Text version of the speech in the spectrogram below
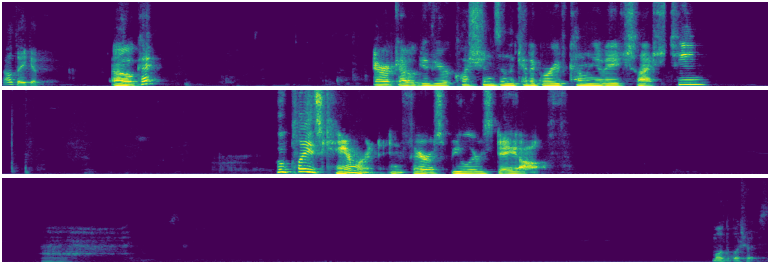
I'll take it. Okay. Erick, I will give you your questions in the category of coming of age slash teen. Who plays Cameron in Ferris Bueller's Day Off? Uh, multiple choice.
